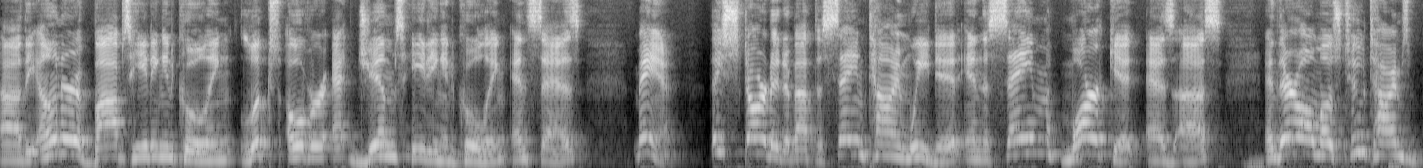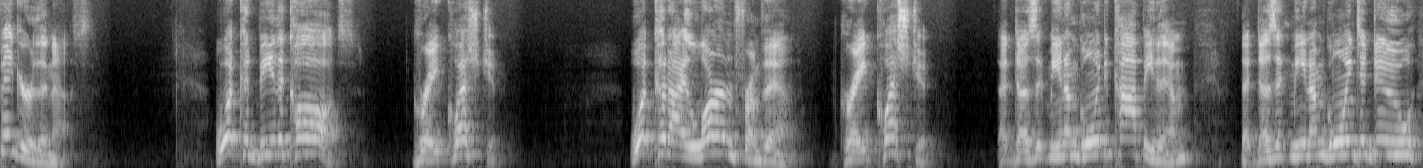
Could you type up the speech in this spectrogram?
Uh, the owner of Bob's Heating and Cooling looks over at Jim's Heating and Cooling and says, Man, they started about the same time we did in the same market as us, and they're almost two times bigger than us. What could be the cause? Great question. What could I learn from them? Great question. That doesn't mean I'm going to copy them. That doesn't mean I'm going to do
